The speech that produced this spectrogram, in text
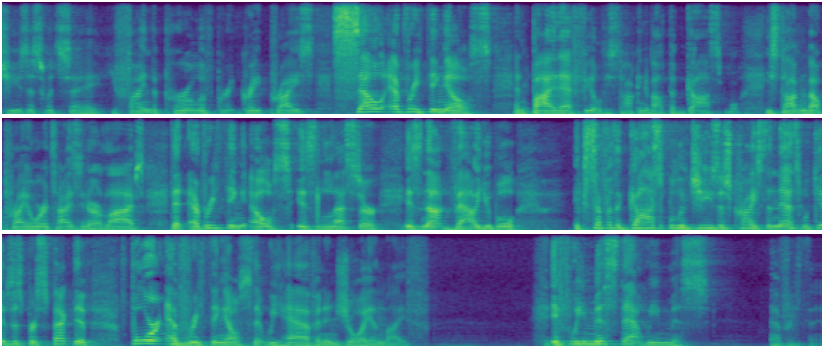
Jesus would say you find the pearl of great, price, sell everything else and buy that field. He's talking about the gospel. He's talking about prioritizing our lives, that everything else is lesser, is not valuable except for the gospel of Jesus Christ. And that's what gives us perspective for everything else that we have and enjoy in life. If we miss that, we miss everything.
